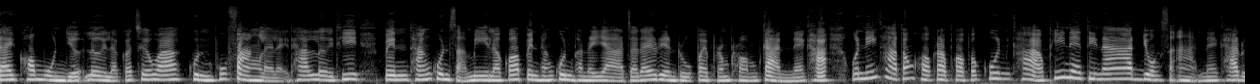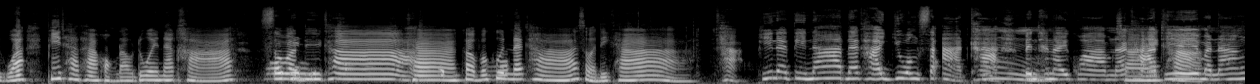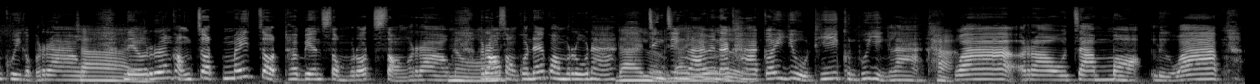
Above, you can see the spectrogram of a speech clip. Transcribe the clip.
ได้ข้อมูลเยอะเลย แล้วก็เชื่อว่าคุณผู้ฟังหลาย ๆ ท่านเลยที่เป็นทั้งคุณสามี แล้วก็เป็นทั้งคุณภรรยาจะได้เรียนรู้ไปพร้อม ๆ กันนะคะ วันนี้ค่ะต้องขอกราบขอบพระคุณค่ะ พี่เนตินาถยวงสะอาดนะคะ หรือว่าพี่ทาทาของเราด้วยนะคะ สวัสดีค่ะค่ะ ขอบพระคุณนะคะ สวัสดีค่ะค่ะ พี่เนตีนาฏนะคะ ยวงสะอาดค่ะอืมเป็นทนายความนะใช่คะค่ะที่มานั่งคุยกับเราใช่เรื่องของจดไม่จดทะเบียนสมรสสองเราเนอะเราสองคนได้ความรู้นะได้เลยจริง ๆ แล้วได้เลยนะคะ ก็อยู่ที่คุณผู้หญิงล่ะค่ะว่าเราจะเหมาะหรือว่า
